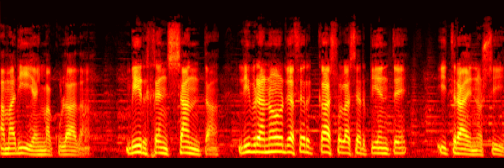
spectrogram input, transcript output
a María Inmaculada. Virgen Santa, líbranos de hacer caso a la serpiente y tráenos, sí,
